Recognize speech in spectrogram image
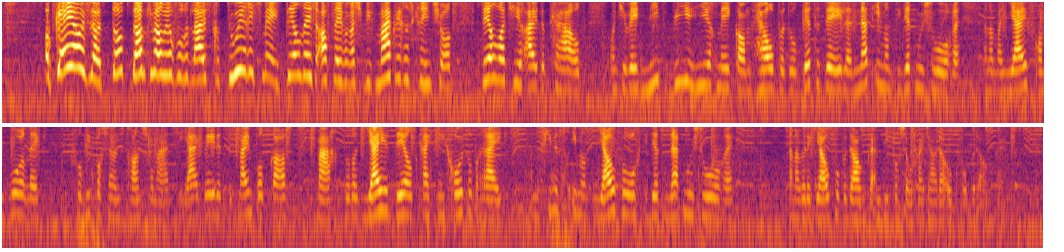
Oké jongens, nou top. Dankjewel weer voor het luisteren. Doe er iets mee. Deel deze aflevering alsjeblieft. Maak weer een screenshot. Deel wat je hieruit hebt gehaald. Want je weet niet wie je hiermee kan helpen door dit te delen. Net iemand die dit moest horen. En dan ben jij verantwoordelijk voor die persoonstransformatie. Ja, ik weet het, het is mijn podcast. Maar doordat jij het deelt, krijgt hij een groter bereik. En misschien is er iemand die jou volgt die dit net moest horen. En dan wil ik jou voor bedanken. En die persoon gaat jou daar ook voor bedanken.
